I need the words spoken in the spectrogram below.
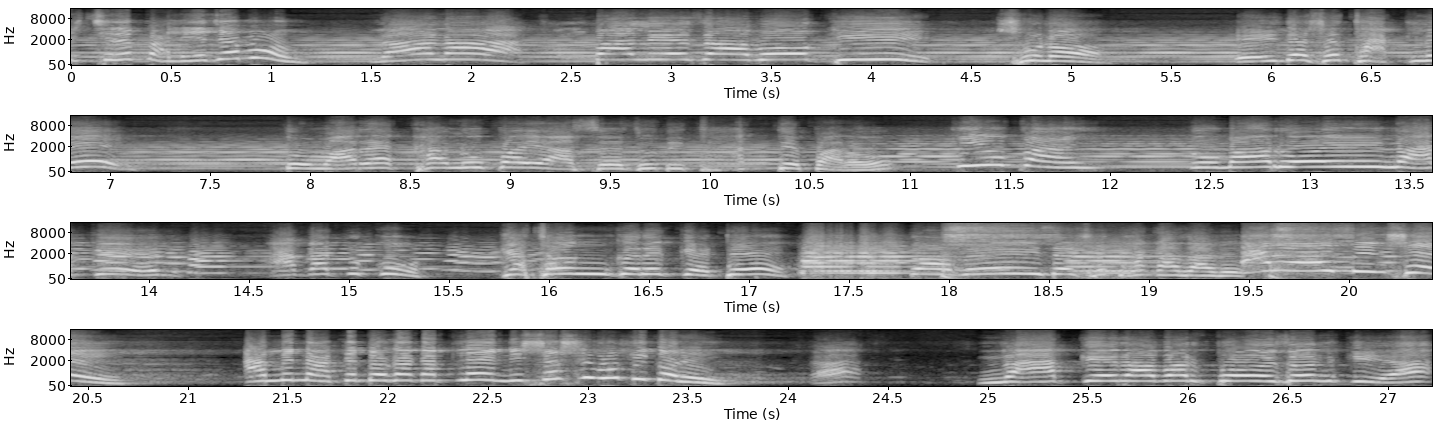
দেশ ছেড়ে পালিয়ে যাব? না না পালিয়ে যাব কি? শুনো এই দেশে থাকলে তোমার একখান উপায় আছে যদি থাকতে পারো। কি উপায়? তোমার ওই নাকের আগাটুকু গেছং করে কেটে তবে এই দেশে থাকা যাবে। আমি নাকে ডগা কাটলে নিঃশ্বাস নেব কি করে? হ্যাঁ? নাকের আবার প্রয়োজন কি হ্যাঁ?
